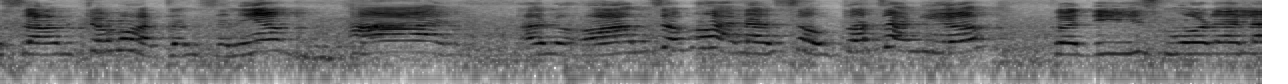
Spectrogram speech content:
असं आमच्या महाजनचा नियम हाय आणि आमचा महाराज स्वतःचा नियम कधीच मोडायला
